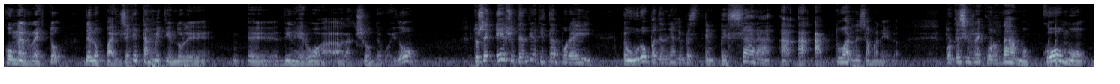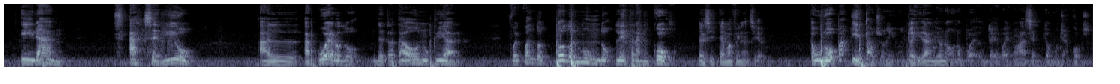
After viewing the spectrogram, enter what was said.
con el resto de los países que están metiéndole eh, dinero a, la acción de Guaidó. Entonces, eso tendría que estar por ahí. Europa tendría que empezar a actuar de esa manera. Porque si recordamos cómo Irán accedió al acuerdo de tratado nuclear fue cuando todo el mundo le trancó el sistema financiero. Europa y Estados Unidos. Entonces Irán dijo, no, no puedo. Entonces, bueno, aceptó muchas cosas.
